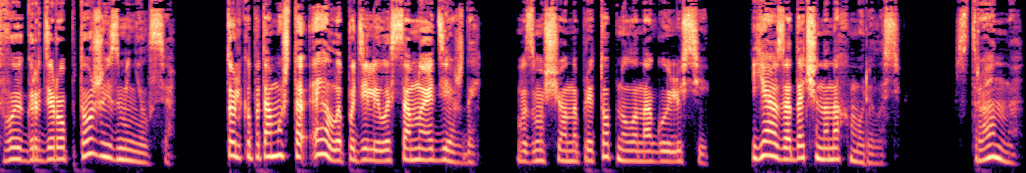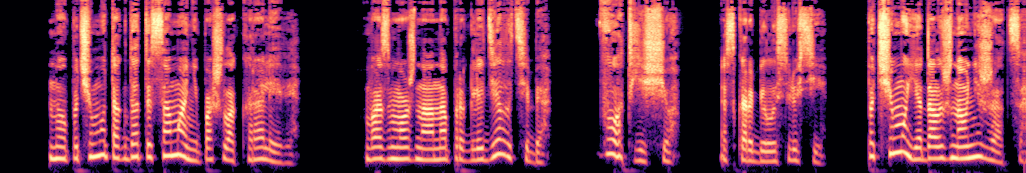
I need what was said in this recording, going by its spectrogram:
Твой гардероб тоже изменился? Только потому, что Элла поделилась со мной одеждой. Возмущенно притопнула ногой Люси. Я озадаченно нахмурилась. Странно. Но почему тогда ты сама не пошла к королеве? Возможно, она проглядела тебя? Вот еще, оскорбилась Люси. Почему я должна унижаться?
